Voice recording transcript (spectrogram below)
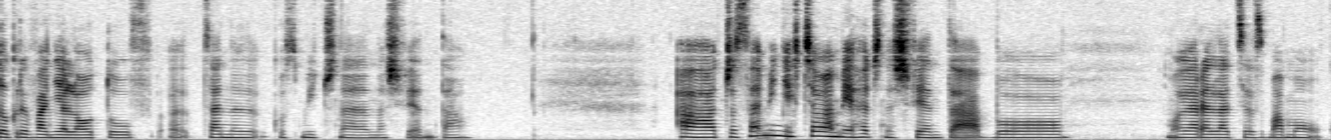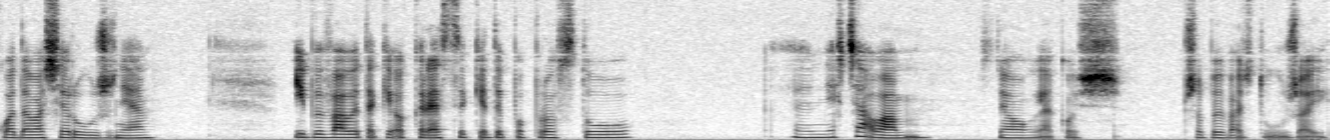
dogrywanie lotów, e, ceny kosmiczne na święta. A czasami nie chciałam jechać na święta, bo moja relacja z mamą układała się różnie. I bywały takie okresy, kiedy po prostu e, nie chciałam z nią jakoś przebywać dłużej.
